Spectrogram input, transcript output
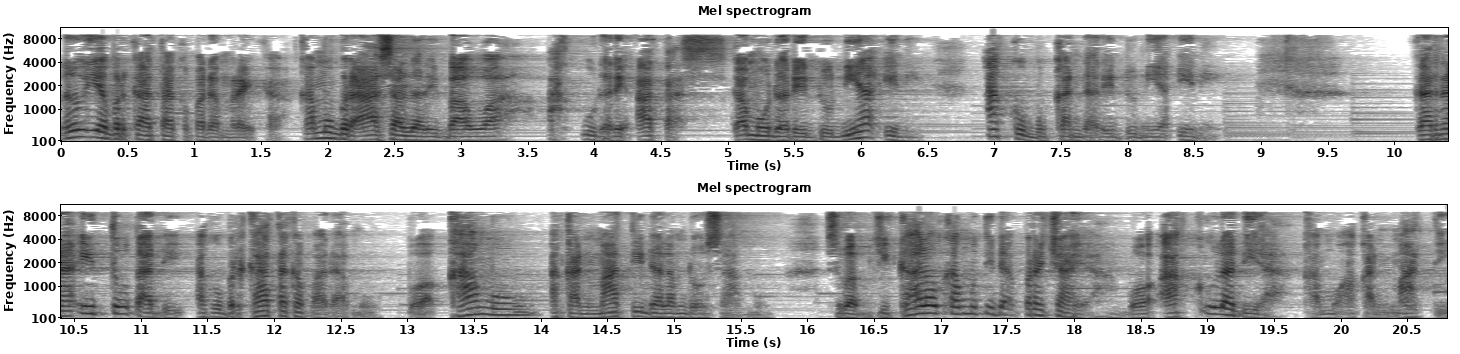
Lalu ia berkata kepada mereka, kamu berasal dari bawah, aku dari atas. Kamu dari dunia ini, aku bukan dari dunia ini. Karena itu tadi aku berkata kepadamu bahwa kamu akan mati dalam dosamu. Sebab jikalau kamu tidak percaya bahwa akulah dia, kamu akan mati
